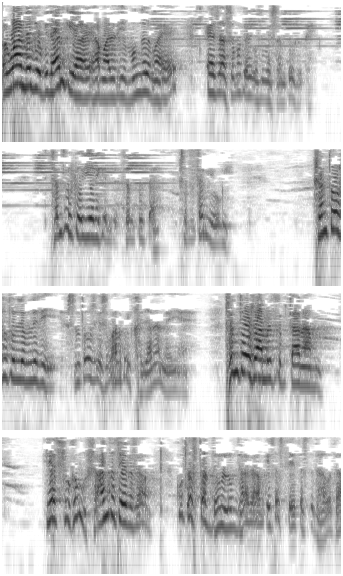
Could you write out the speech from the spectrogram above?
भगवान ने जो विधान किया है, हमारे लिए मंगलमय है, ऐसा समझ उसमें संतुष्ट है। संतुष्ट हो ये नहीं संतुष्ट सततंग होगी। संतोष तुल्य निधि, संतोष के समान कोई खजाना नहीं है। संतोष अमृत नाम यह सुखम शांत चेतसा कुतस्त धुम लुब्धा राम इसस्ते तस्त धावता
